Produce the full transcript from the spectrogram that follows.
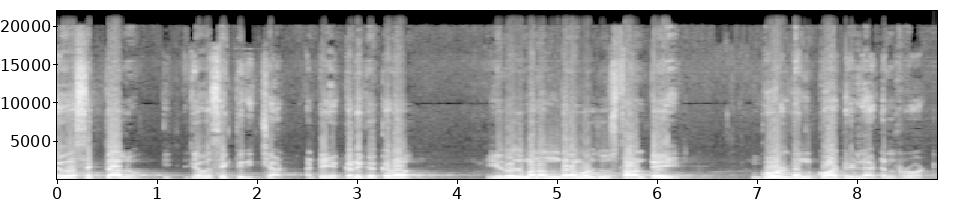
జవశక్తాలు జవశక్తిని ఇచ్చాడు అంటే ఎక్కడికక్కడ ఈరోజు మనందరం కూడా చూస్తూ ఉంటే గోల్డెన్ క్వాడ్రిలాటల్ రోడ్.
